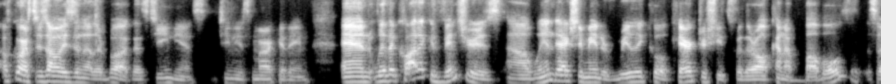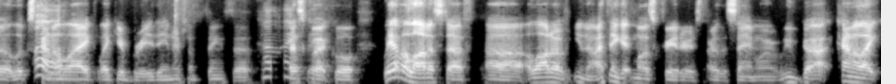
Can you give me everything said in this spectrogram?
of course, there's always another book. That's genius, genius marketing. And with Aquatic Adventures, uh, Wind actually made a really cool character sheets where they're all kind of bubbles, so it looks kind of Oh. like like you're breathing or something. So like that's that. quite cool. We have a lot of stuff. Uh, a lot of you know, I think at most creators are the same. Where we've got kind of like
